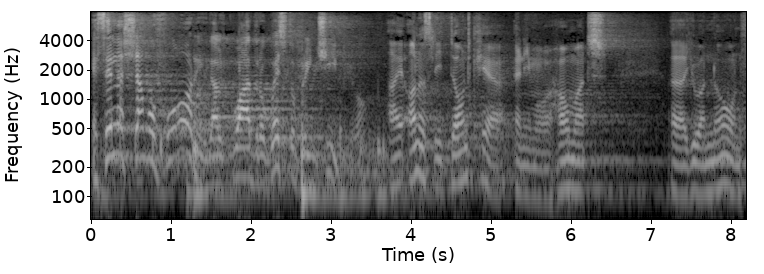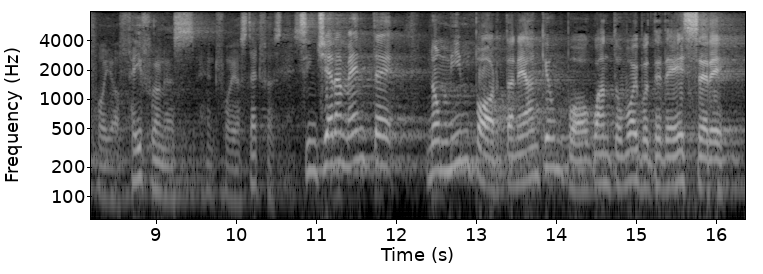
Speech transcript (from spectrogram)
E se lasciamo fuori dal quadro questo principio, I honestly don't care anymore how much uh, you are known for your faithfulness and for your steadfastness. Sinceramente non mi importa neanche un po' quanto voi potete essere,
